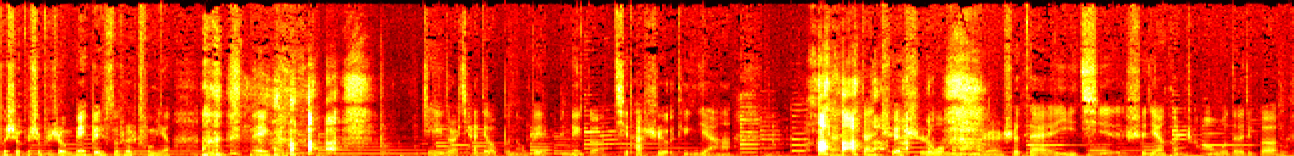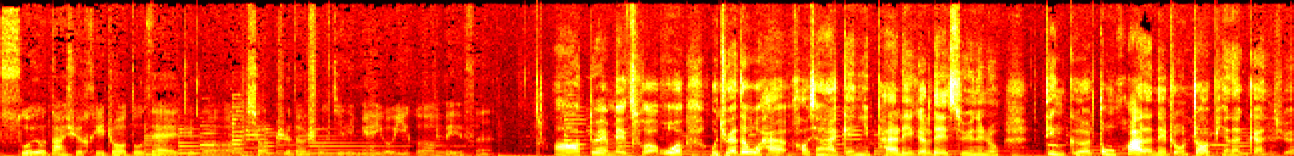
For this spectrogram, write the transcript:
不是不是不是，没被宿舍除名，那个 这一段掐掉，不能被那个其他室友听见啊。但但确实，我们两个人是在一起时间很长，我的这个所有大学黑照都在这个小直的手机里面有一个备份。啊，对，没错，我我觉得我还好像还给你拍了一个类似于那种定格动画的那种照片的感觉，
